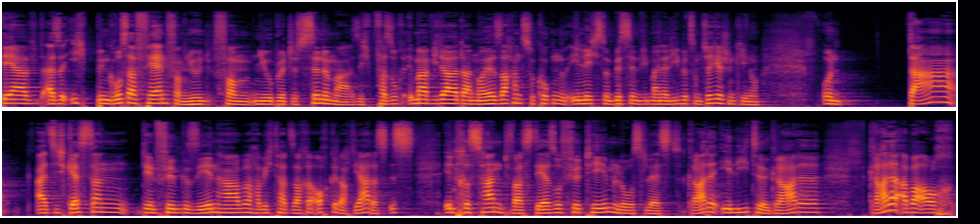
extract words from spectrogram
der, also ich bin großer Fan vom New, vom New British Cinema. Also ich versuche immer wieder da neue Sachen zu gucken, ähnlich so ein bisschen wie meine Liebe zum tschechischen Kino. Und da als ich gestern den Film gesehen habe, habe ich Tatsache auch gedacht, ja, das ist interessant, was der so für Themen loslässt. Gerade Elite, gerade, gerade aber auch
